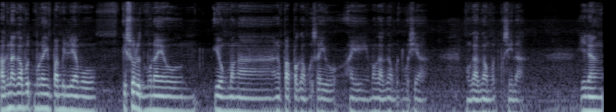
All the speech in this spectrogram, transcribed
Pag nagamot mo na yung pamilya mo, isunod mo na yung yung mga nagpapagamot sa iyo ay magagamot mo siya. Magagamot mo sila. Yan ang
